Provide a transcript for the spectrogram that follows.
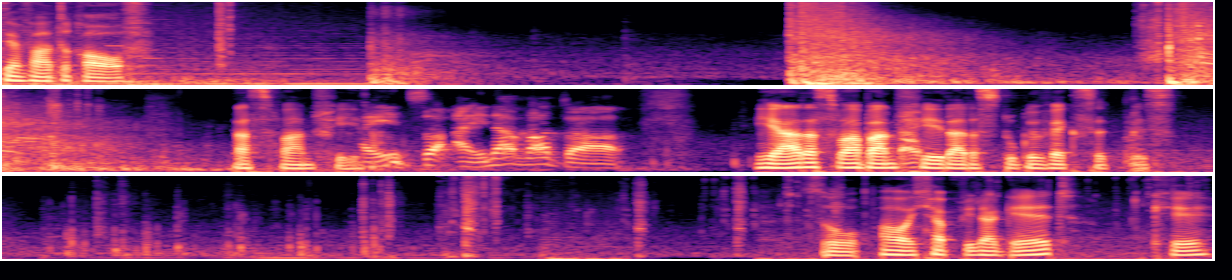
Der war drauf. Das war ein Fehler. Hey, so einer war da. Ja, das war aber ein Fehler, dass du gewechselt bist. So, oh, ich habe wieder Geld. Okay.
